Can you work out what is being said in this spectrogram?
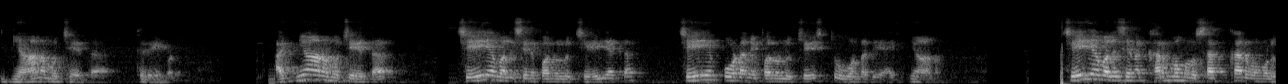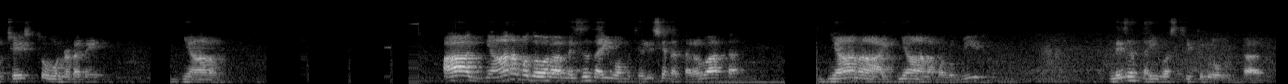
జ్ఞానము చేత తెలియబడదు అజ్ఞానము చేత చేయవలసిన పనులు చేయక చేయకూడని పనులు చేస్తూ ఉన్నది అజ్ఞానం. చేయవలసిన కర్మములు సత్కర్మములు చేస్తూ ఉండడమే జ్ఞానం. ఆ జ్ఞానము ద్వారా నిజ దైవము తెలిసిన తరువాత జ్ఞాన అజ్ఞానములు మీరు నిజ దైవ స్థితిలో ఉంటారు.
